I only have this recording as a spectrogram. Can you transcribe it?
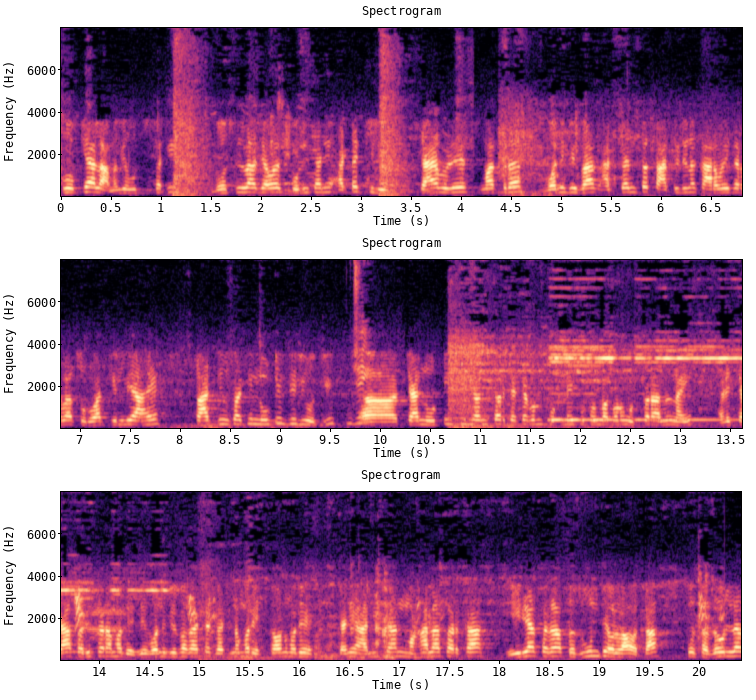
खोक्याला म्हणजे सतीश भोसलेला ज्यावेळेस पोलिसांनी अटक केली त्यावेळेस मात्र वन विभाग अत्यंत तातडीनं कारवाई करायला सुरुवात केलेली आहे. सात दिवसाची नोटीस दिली होती. त्या नोटीसीनंतर त्याच्याकडून कुठल्याही कुटुंबाकडून उत्तर आलं नाही. आणि त्या परिसरामध्ये जे वन विभागाच्या गट नंबर एकावन्नमध्ये त्यांनी आलिशान महालासारखा एरिया सगळा सजवून ठेवला होता. तो सजवलेला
